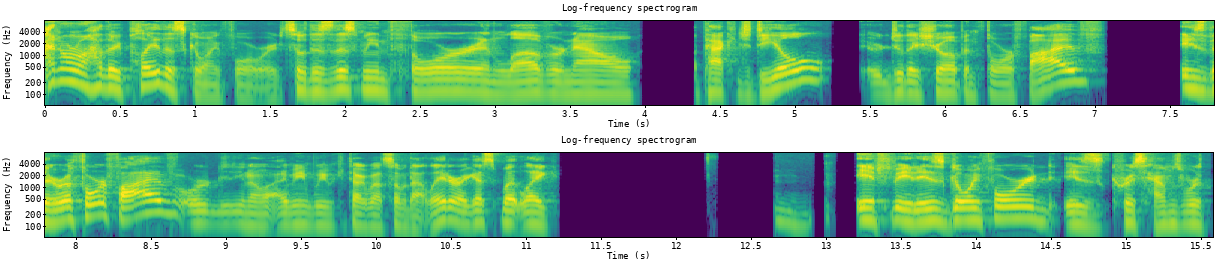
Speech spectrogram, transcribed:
I don't know how they play this going forward. So does this mean Thor and Love are now a package deal? Or do they show up in Thor 5? Is there a Thor 5? Or, you know, I mean, we can talk about some of that later, I guess, but like, if it is going forward, is Chris Hemsworth's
